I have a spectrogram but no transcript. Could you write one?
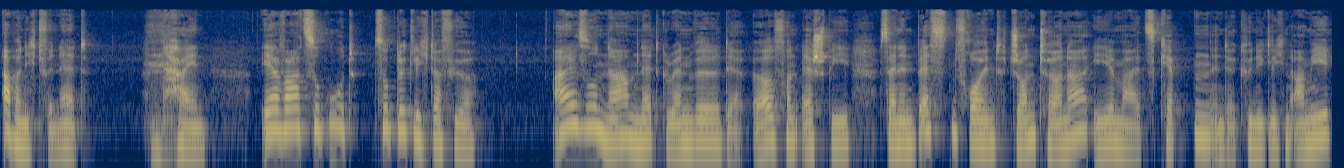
Aber nicht für Ned. Nein, er war zu gut, zu glücklich dafür. Also nahm Ned Grenville, der Earl von Ashby, seinen besten Freund John Turner, ehemals Captain in der königlichen Armee,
